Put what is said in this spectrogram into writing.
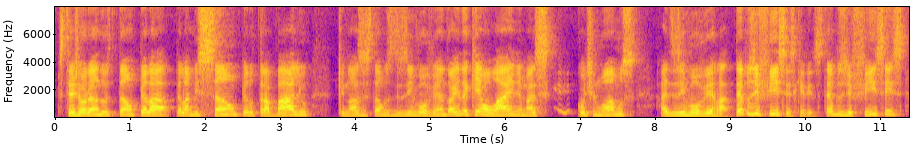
esteja orando então pela, pela missão, pelo trabalho que nós estamos desenvolvendo, ainda que online, mas continuamos a desenvolver lá. Tempos difíceis, queridos, tempos difíceis,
